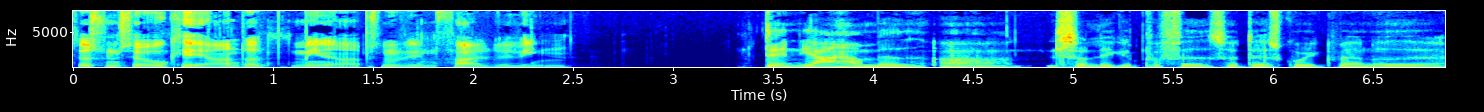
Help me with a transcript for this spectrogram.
der synes er okay, og andre mener absolut en fejl ved vinen. Den, jeg har med og så ligget på fad, så der skulle ikke være noget... Øh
